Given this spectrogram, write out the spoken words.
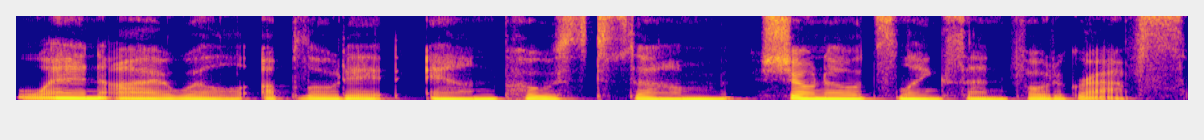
when I will upload it and post some show notes, links, and photographs.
